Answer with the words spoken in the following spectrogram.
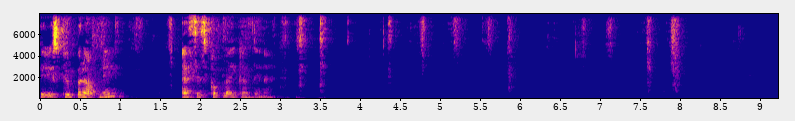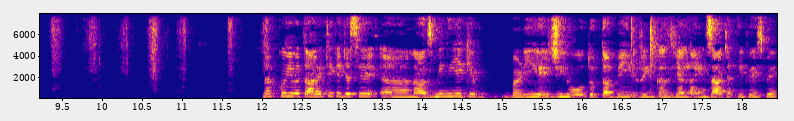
फिर इसके ऊपर आपने ऐसे इसको अप्लाई कर देना है। मैं आपको ये बता रही थी कि जैसे लाजमी नहीं है कि बड़ी एज ही हो तो तभी रिंकल्स या लाइंस आ जाती फेस पे।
